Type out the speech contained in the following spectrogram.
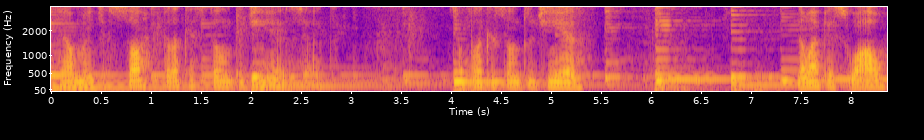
realmente é só pela questão do dinheiro, certo? Só pela questão do dinheiro. Não é pessoal,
